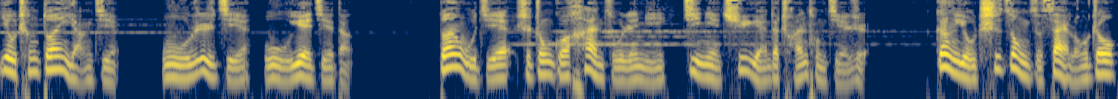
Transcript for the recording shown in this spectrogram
又称端阳节、五日节、五月节等。端午节是中国汉族人民纪念屈原的传统节日。更有吃粽子、赛龙舟、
